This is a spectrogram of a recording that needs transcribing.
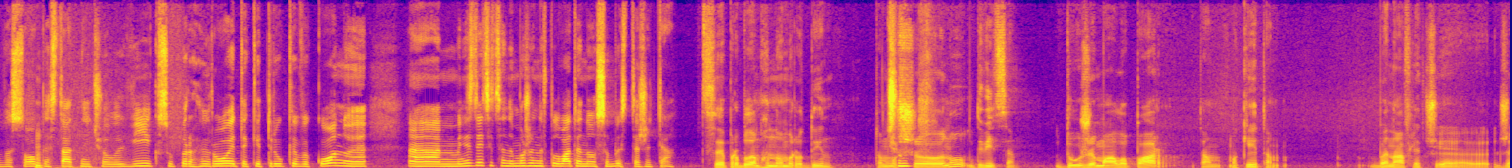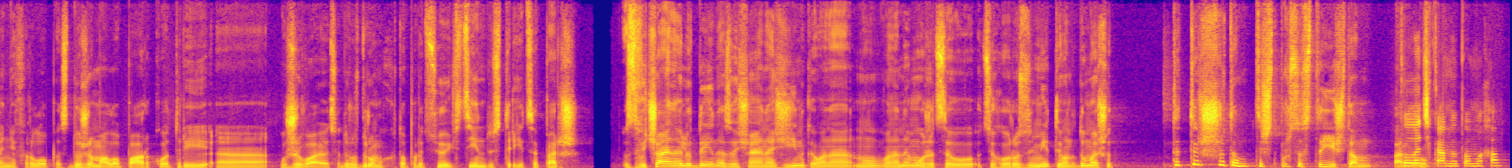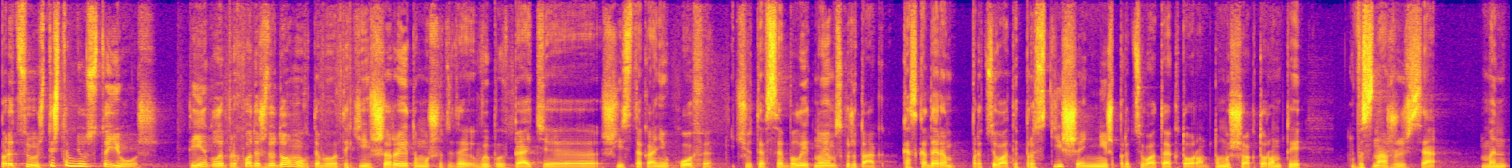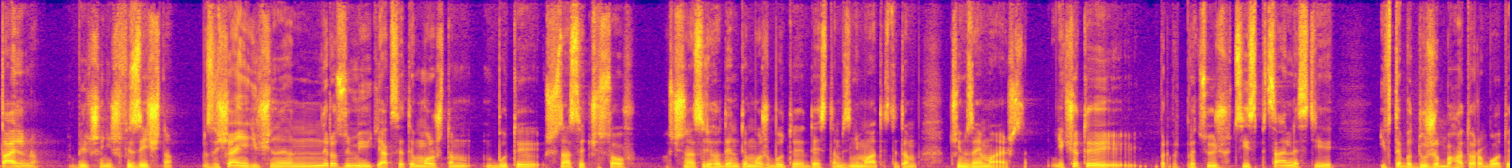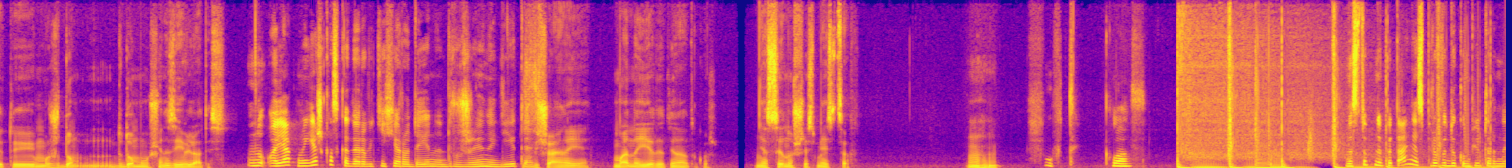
Високий, статний чоловік, супергерой, такі трюки виконує. Е, мені здається, це не може не впливати на особисте життя. Це проблема номер один. Тому Чому? що, ну, дивіться, дуже мало пар, там, окей, там, Бен Аффлек чи е, Дженніфер Лопес, дуже мало пар, котрі е, уживаються друг з другом, хто працюють в цій індустрії. Це перше. Звичайна людина, звичайна жінка, вона, ну, вона не може цього, цього розуміти. Вона думає, що ти, ти що там, ти ж просто стоїш там, камеру Кулачками помахав. працюєш, ти ж там не устаєш. Ти інколи приходиш додому, в тебе такі шари, тому що ти випив 5-6 стаканів кофе, чи те все болить. Ну я вам скажу так: каскадером працювати простіше, ніж працювати актором, тому що актором ти виснажуєшся ментально більше, ніж фізично. Звичайні дівчини не розуміють, як це ти можеш там бути 16 часов, 16 годин ти можеш бути десь там зніматися, ти там чим займаєшся. Якщо ти працюєш в цій спеціальності і в тебе дуже багато роботи, ти можеш дом- додому ще не з'являтися. Ну а як? Ну є ж каскадери, в яких є родини, дружини, діти. Звичайно, є. У мене є дитина також. У мене сину 6 місяців. Угу. Ух ти, клас. Наступне питання з приводу комп'ютерної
